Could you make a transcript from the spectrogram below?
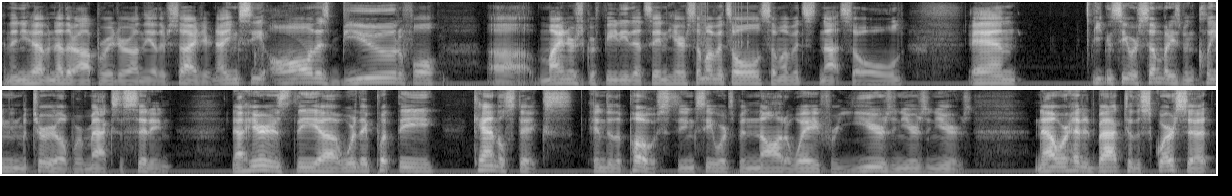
And then you have another operator on the other side here. Now you can see all this beautiful uh, miner's graffiti that's in here. Some of it's old, some of it's not so old. And you can see where somebody's been cleaning material up where Max is sitting. Now here is the uh, where they put the candlesticks into the posts. You can see where it's been gnawed away for years and years and years. Now we're headed back to the square set,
